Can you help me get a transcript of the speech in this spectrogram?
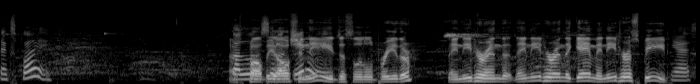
next play. That's probably all she needs, just a little breather. They need her in the they need her in the game. They need her speed. Yes.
